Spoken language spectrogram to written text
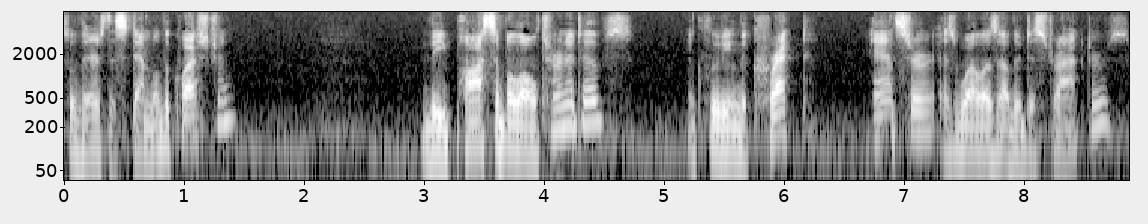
So there's the stem of the question, the possible alternatives, including the correct answer as well as other distractors.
